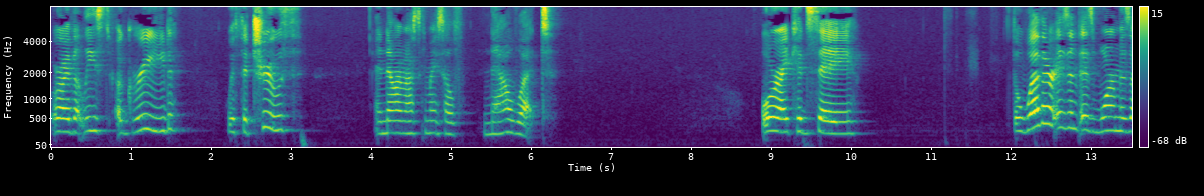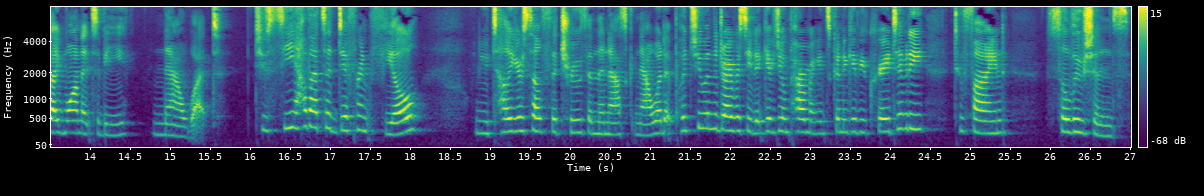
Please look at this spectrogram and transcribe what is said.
or I've at least agreed with the truth. And now I'm asking myself, now what? Or I could say, the weather isn't as warm as I want it to be. Now what? Do you see how that's a different feel? When you tell yourself the truth and then ask, now what? It puts you in the driver's seat. It gives you empowerment. It's going to give you creativity to find solutions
